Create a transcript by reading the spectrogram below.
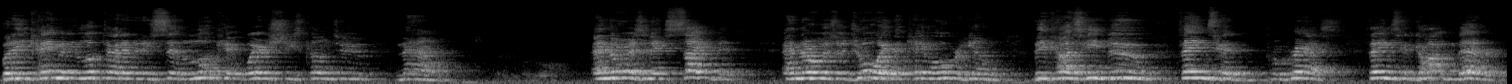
But he came and he looked at it and he said, Look at where she's come to now. And there was an excitement and there was a joy that came over him because he knew things had progressed, things had gotten better.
